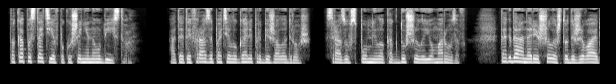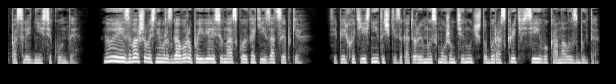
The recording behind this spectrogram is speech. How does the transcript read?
пока по статье в покушении на убийство». От этой фразы по телу Гали пробежала дрожь. Сразу вспомнила, как душил ее Морозов. Тогда она решила, что доживает последние секунды. Ну и из вашего с ним разговора появились у нас кое-какие зацепки. Теперь хоть есть ниточки, за которые мы сможем тянуть, чтобы раскрыть все его каналы сбыта.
